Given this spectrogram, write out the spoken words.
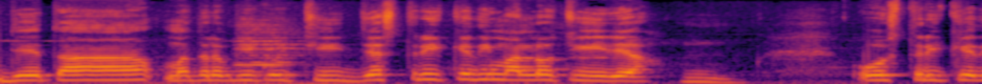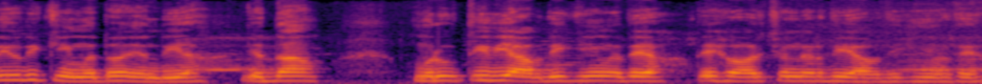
ਜੇ ਤਾਂ ਮਤਲਬ ਕਿ ਕੋਈ ਚੀਜ਼ ਜਿਸ ਤਰੀਕੇ ਦੀ ਮੰਨ ਲਓ ਚੀਜ਼ ਆ ਉਸ ਤਰੀਕੇ ਦੀ ਉਹਦੀ ਕੀਮਤ ਹੋ ਜਾਂਦੀ ਆ। ਜਿੱਦਾਂ ਮਰੂਤੀ ਦੀ ਆਪਦੀ ਕੀਮਤ ਆ ਤੇ ਫੋਰਚੂਨਰ ਦੀ ਆਪਦੀ ਕੀਮਤ ਆ।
